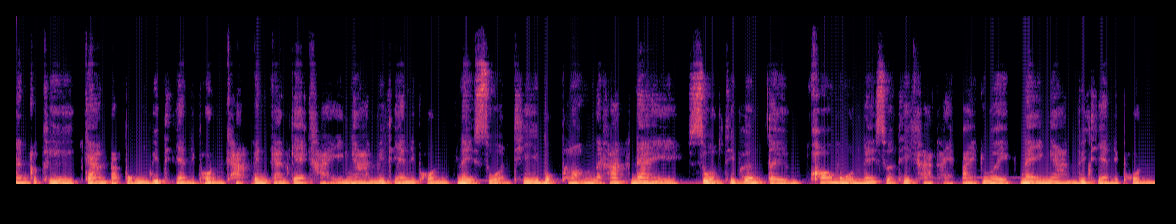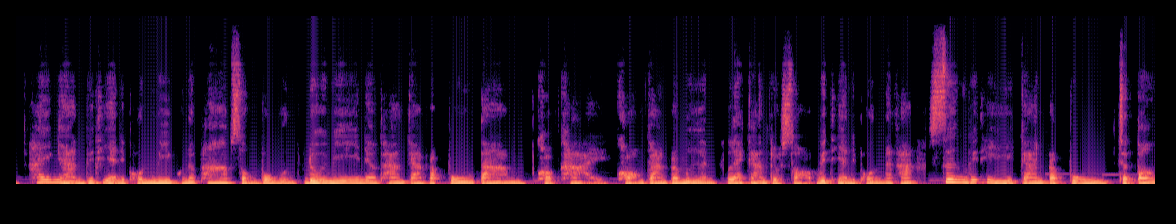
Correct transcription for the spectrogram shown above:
นั่นก็คือการปรับปรุงวิทยานิพนธ์ค่ะ เป็นการแก้ไขงานวิทยานิพนธ์ ในส่วนที่บกพร่องนะคะ ในส่วนที่เพิ่มเติมข้อมูลในส่วนที่ขาดหายไปด้วย ในงานวิทยานิพนธ์ ให้งานวิทยานิพนธ์มีคุณภาพสมบูรณ์ โดยยมีแนวทางการปรับปรุงตามขอบข่ายของการประเมิน และการตรวจสอบวิทยานิพนธ์นะคะ ซึ่งวิธีการปรับปรุงจะต้อง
